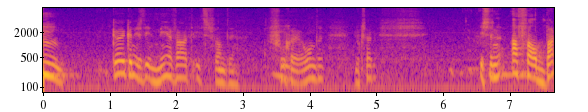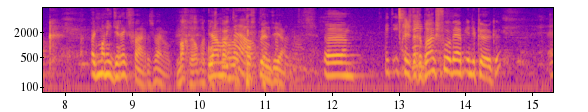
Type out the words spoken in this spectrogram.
Ehm, keuken is het in meervoud, iets van de vroegere ronde. Is een afvalbak. Ik mag niet direct vragen, dat is waar ook. Mag wel, maar kost Ja, maar punten. wel. kost punten, ja. Ehm, Het is, is het een geen- gebruiksvoorwerp in de keuken? eh,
